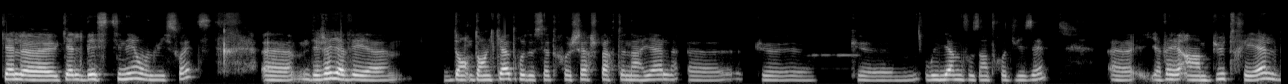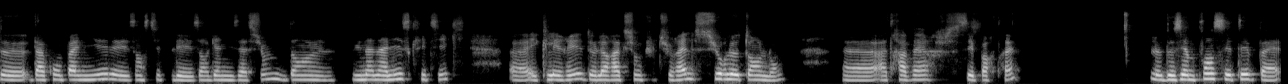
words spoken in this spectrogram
Quelle, quelle, destinée on lui souhaite? Déjà, il y avait, dans, dans, le cadre de cette recherche partenariale que, que William vous introduisait, euh, il y avait un but réel d'accompagner les, organisations dans une analyse critique euh, éclairée de leur action culturelle sur le temps long euh, à travers ces portraits. Le deuxième point, c'était ben,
